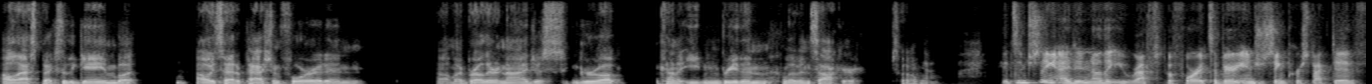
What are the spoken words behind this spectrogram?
all aspects of the game. But. I always had a passion for it, and uh, my brother and I just grew up kind of eating, breathing, living soccer. So yeah, it's interesting. I didn't know that you refed before. It's a very interesting perspective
